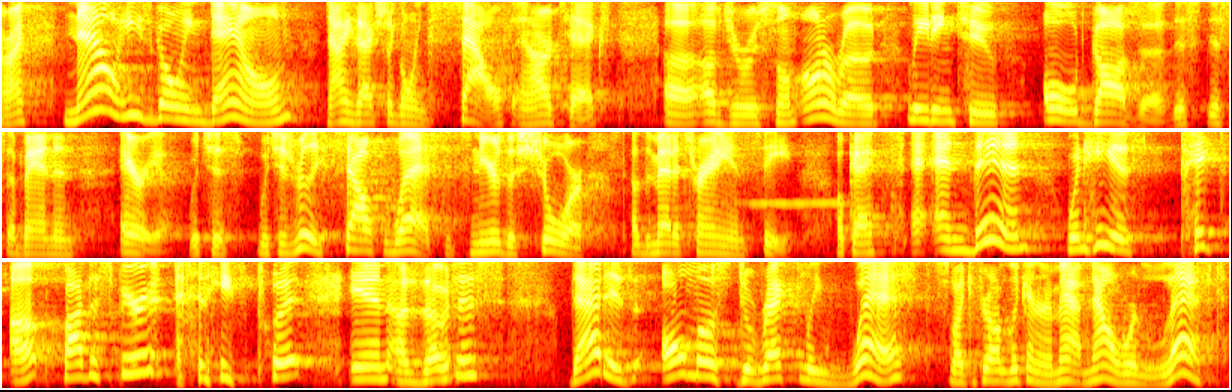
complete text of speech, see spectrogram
All right. Now he's going down. Now he's actually going south in our text uh, of Jerusalem on a road leading to Old Gaza, this, this abandoned area, which is, which is really southwest. It's near the shore of the Mediterranean Sea. Okay. And then when he is picked up by the Spirit and he's put in Azotus, that is almost directly west. So, like if you're looking at a map now, we're left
